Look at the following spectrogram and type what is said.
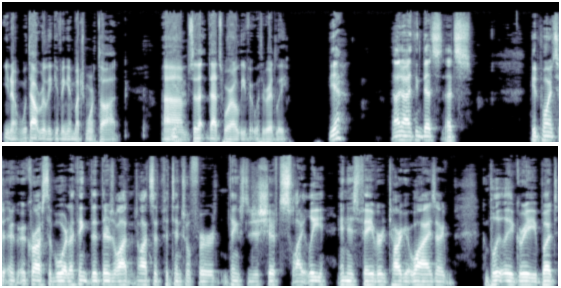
you know, without really giving it much more thought. Um, yeah. So that that's where I'll leave it with Ridley. Yeah, I, I think that's that's good points across the board. I think that there's a lot lots of potential for things to just shift slightly in his favor target wise. I completely agree, but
